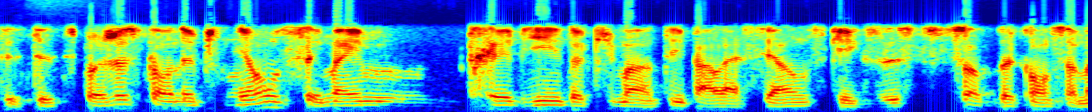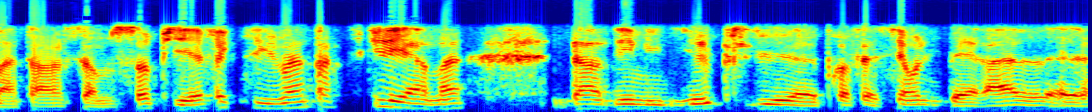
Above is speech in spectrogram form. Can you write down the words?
c'est pas juste ton opinion, c'est même très bien documenté par la science qu'il existe toutes sortes de consommateurs comme ça. Puis effectivement, particulièrement dans des milieux plus euh, professions libérales, euh,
